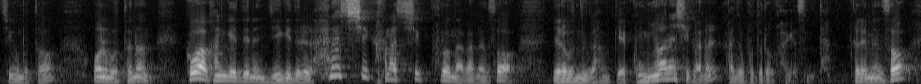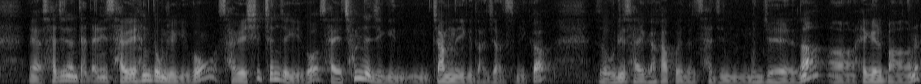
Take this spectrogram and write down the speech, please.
지금부터, 오늘부터는 그와 관계되는 얘기들을 하나씩 하나씩 풀어나가면서 여러분들과 함께 공유하는 시간을 가져보도록 하겠습니다. 그러면서 예, 사진은 대단히 사회 행동적이고 사회 실천적이고 사회 참여적인 장르이기도 하지 않습니까? 그래서 우리 사회가 갖고 있는 사진 문제나 어, 해결 방안을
